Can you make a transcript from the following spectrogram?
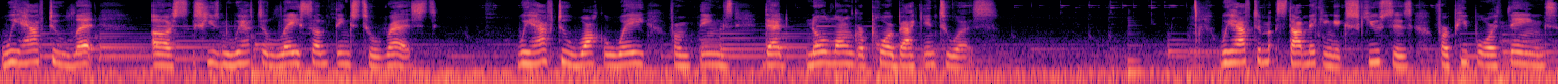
We have to let uh, us, excuse me, we have to lay some things to rest. We have to walk away from things that no longer pour back into us. We have to stop making excuses for people or things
